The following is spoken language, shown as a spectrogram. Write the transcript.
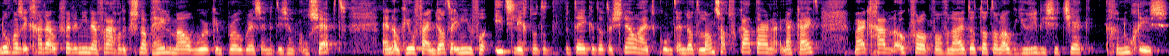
nogmaals, ik ga daar ook verder niet naar vragen, want ik snap helemaal work in progress en het is een concept. En ook heel fijn dat er in ieder geval iets ligt, want dat betekent dat er snelheid komt en dat de landsadvocaat daar naar, kijkt. Maar ik ga er ook van vanuit dat dat dan ook juridische check genoeg is.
